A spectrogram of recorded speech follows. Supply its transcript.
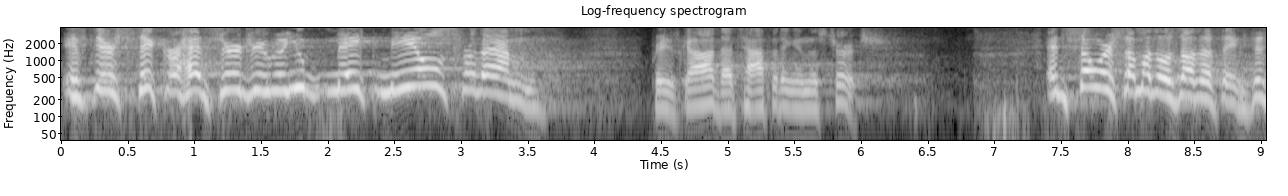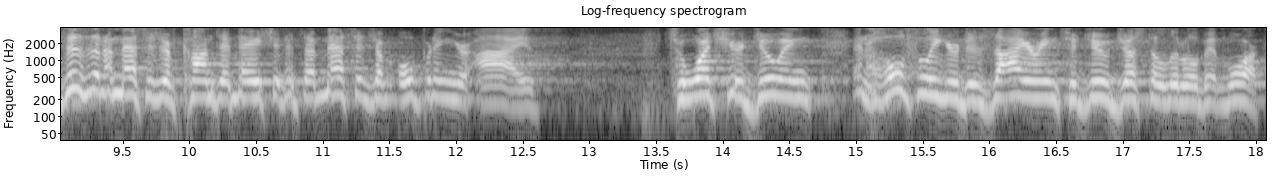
If they're sick or had surgery, will you make meals for them? Praise God, that's happening in this church. And so are some of those other things. This isn't a message of condemnation, it's a message of opening your eyes to what you're doing, and hopefully you're desiring to do just a little bit more.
